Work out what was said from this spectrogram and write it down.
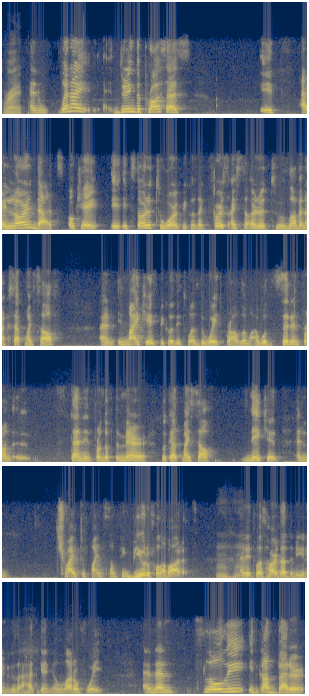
Right. And when I during the process, it I learned that okay, it, it started to work because like first I started to love and accept myself and in my case, because it was the weight problem, I would sit in front, stand in front of the mirror, look at myself naked, and try to find something beautiful about it. Mm-hmm. And it was hard at the beginning because I had gained a lot of weight. And then slowly it got better,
